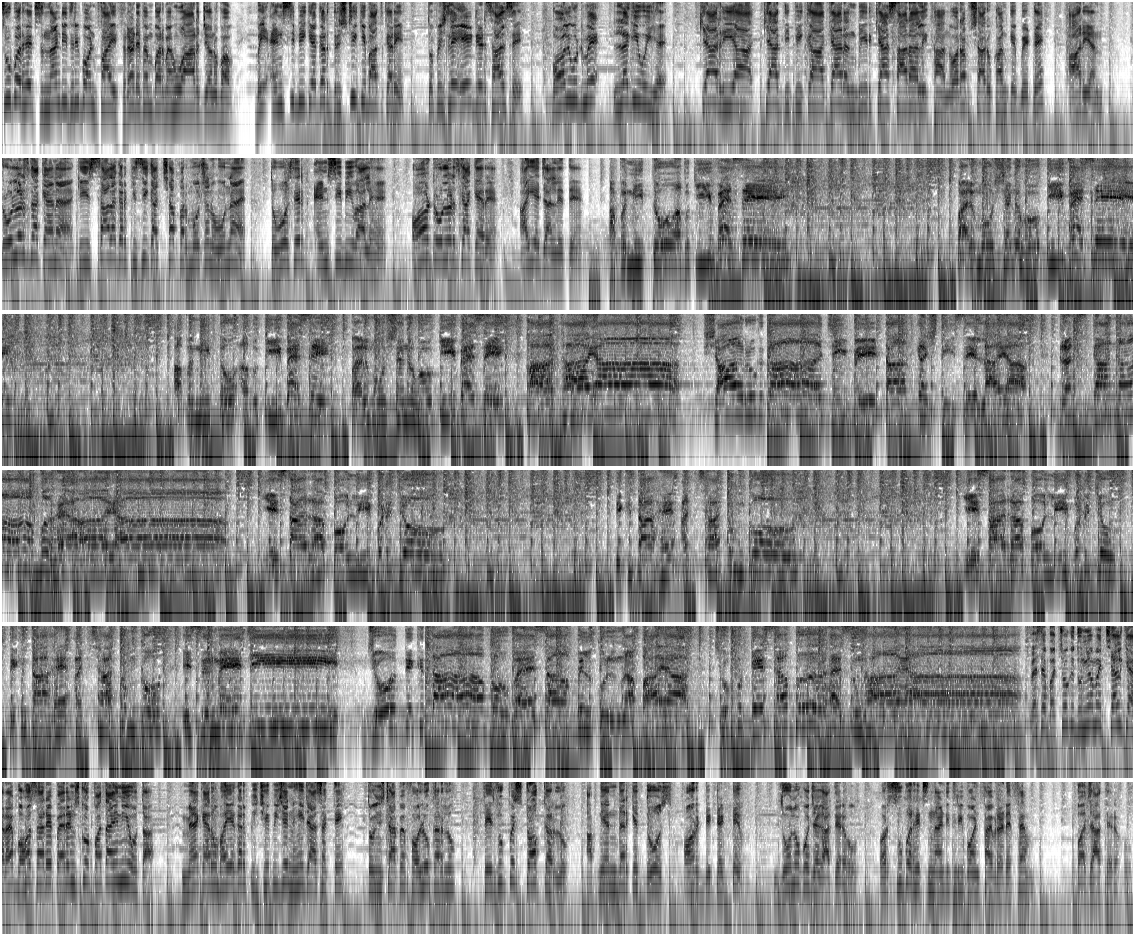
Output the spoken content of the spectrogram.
Super hits 93.5 red FM पर मैं हूँ आर अनुभव। भाई एनसीबी की अगर दृष्टि की बात करें तो पिछले एक डेढ़ साल से बॉलीवुड में लगी हुई है। क्या रिया, क्या दीपिका, क्या रणबीर, क्या सारा अली खान और अब शाहरुख खान के बेटे आर्यन। ट्रोलर्स का कहना है कि इस साल अगर किसी का अच्छा प्रमोशन होना है तो वो सिर्फ़ एनसीबी वाले हैं। और ट्रोलर्स क्या कह रहे हैं? आइए जान लेते हैं। अपनी तो अब की वैसे, प्रमोशन होगी वैसे। अपनी तो अब की वैसे, प्रमोशन होगी वैसे। हाथ आया, शाहरुख का जी बेटा कश्ती से लाया ड्रग्स का नाम है आया। ये सारा बॉलीवुड जो दिखता है अच्छा तुमको, ये सारा बॉलीवुड जो दिखता है अच्छा तुमको, इसमें जी जो दिखता वो वैसा बिल्कुल ना पाया। छुप के सब है सुंघाया। वैसे बच्चों की दुनिया में चल क्या रहा है? बहुत सारे पेरेंट्स को पता ही नहीं होता। मैं कह रहा हूँ, भाई, अगर पीछे पीछे नहीं जा सकते तो इंस्टा पे फॉलो कर लो फेसबुक पे स्टॉक कर लो, अपने अंदर के दोस्त और डिटेक्टिव दोनों को जगाते रहो और सुपर हिट्स 93.5 रेड एफएम बजाते रहो।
